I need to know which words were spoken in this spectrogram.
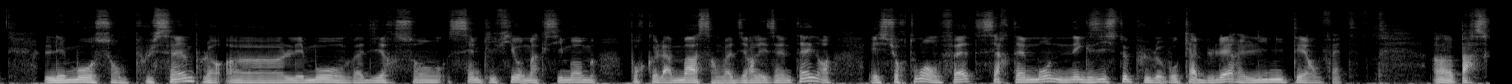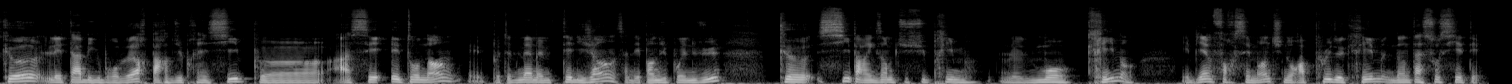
Les mots sont plus simples, euh, les mots, on va dire, sont simplifiés au maximum pour que la masse, on va dire, les intègre. Et surtout, en fait, certains mots n'existent plus. Le vocabulaire est limité, en fait. Euh, parce que l'État Big Brother part du principe euh, assez étonnant, et peut-être même intelligent, ça dépend du point de vue, que si par exemple tu supprimes le mot crime, eh bien forcément tu n'auras plus de crime dans ta société.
